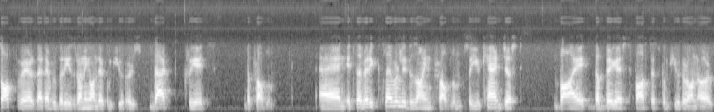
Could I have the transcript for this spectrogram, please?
software that everybody is running on their computers, that creates the problem. And it's a very cleverly designed problem, so you can't just buy the biggest, fastest computer on earth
